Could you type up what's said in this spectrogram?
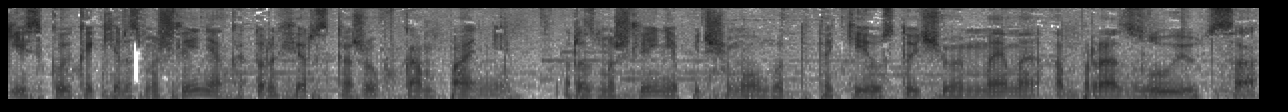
Есть кое-какие размышления, о которых я расскажу в компании. Размышления, почему вот такие устойчивые мемы образуются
